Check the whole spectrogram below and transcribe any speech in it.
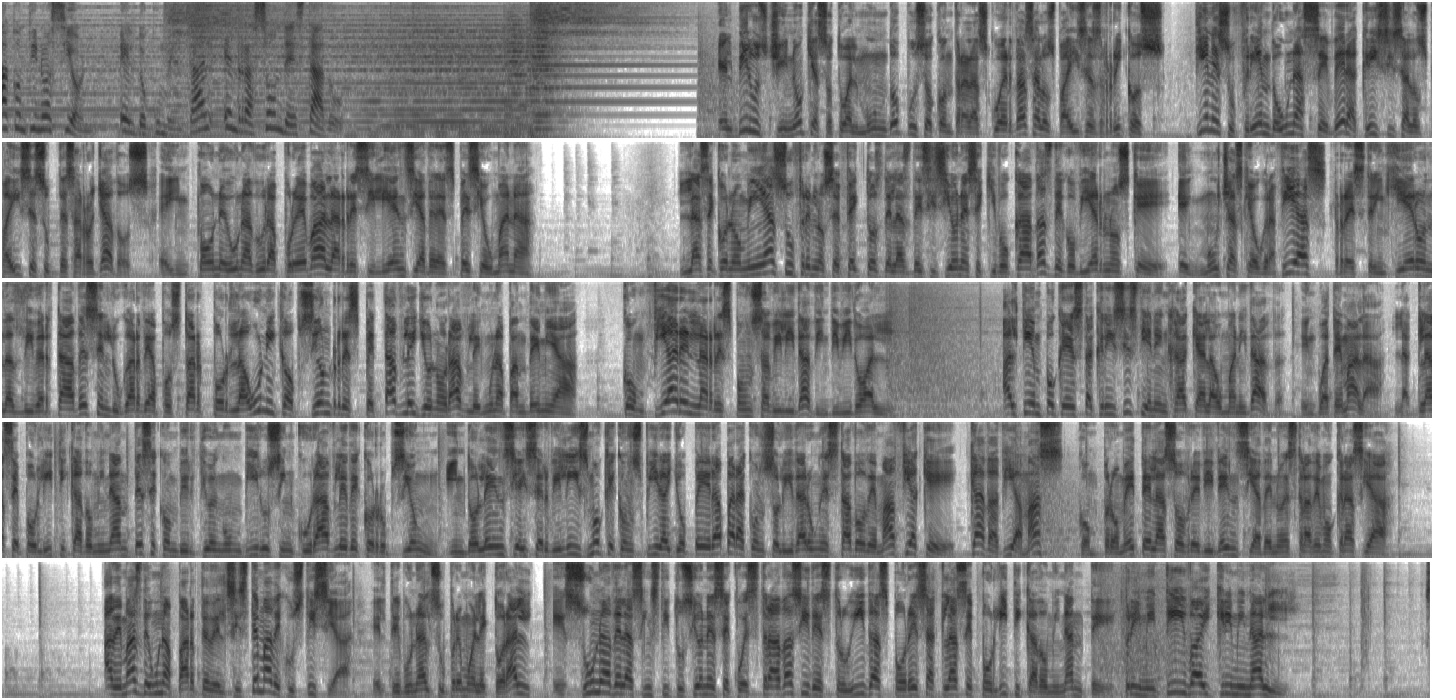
A continuación, el documental En Razón de Estado. El virus chino que azotó al mundo puso contra las cuerdas a los países ricos. Tiene sufriendo una severa crisis a los países subdesarrollados e impone una dura prueba a la resiliencia de la especie humana. Las economías sufren los efectos de las decisiones equivocadas de gobiernos que, en muchas geografías, restringieron las libertades en lugar de apostar por la única opción respetable y honorable en una pandemia, confiar en la responsabilidad individual. Al tiempo que esta crisis tiene en jaque a la humanidad. En Guatemala, la clase política dominante se convirtió en un virus incurable de corrupción, indolencia y servilismo que conspira y opera para consolidar un estado de mafia que, cada día más, compromete la sobrevivencia de nuestra democracia. Además de una parte del sistema de justicia, el Tribunal Supremo Electoral es una de las instituciones secuestradas y destruidas por esa clase política dominante, primitiva y criminal.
